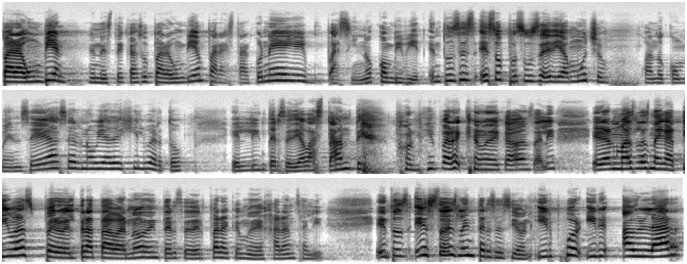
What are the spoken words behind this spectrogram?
para un bien, en este caso para un bien, para estar con ella y así, ¿no? Convivir. Entonces, eso pues sucedía mucho. Cuando comencé a ser novia de Gilberto, él intercedía bastante por mí para que me dejaban salir. Eran más las negativas, pero él trataba, ¿no? De interceder para que me dejaran salir. Entonces, esto es la intercesión, ir por ir a hablar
